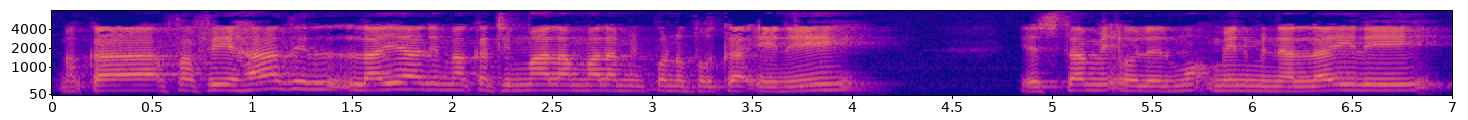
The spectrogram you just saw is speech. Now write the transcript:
Maka fafi hadil layali maka di malam-malam yang penuh berkah ini yastami ulil mu'min minal laili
